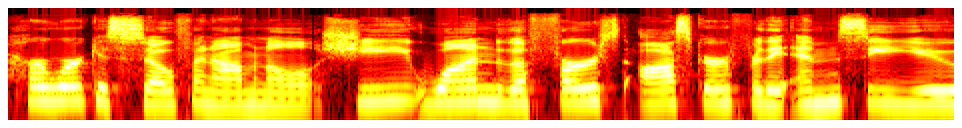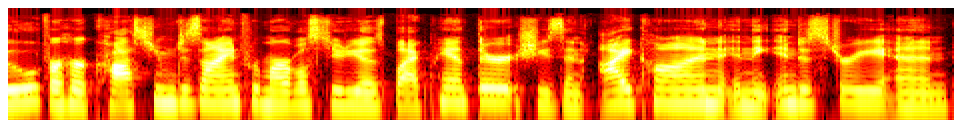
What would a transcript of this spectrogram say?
Her work is so phenomenal. She won the first Oscar for the MCU for her costume design for Marvel Studios Black Panther. She's an icon in the industry, and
